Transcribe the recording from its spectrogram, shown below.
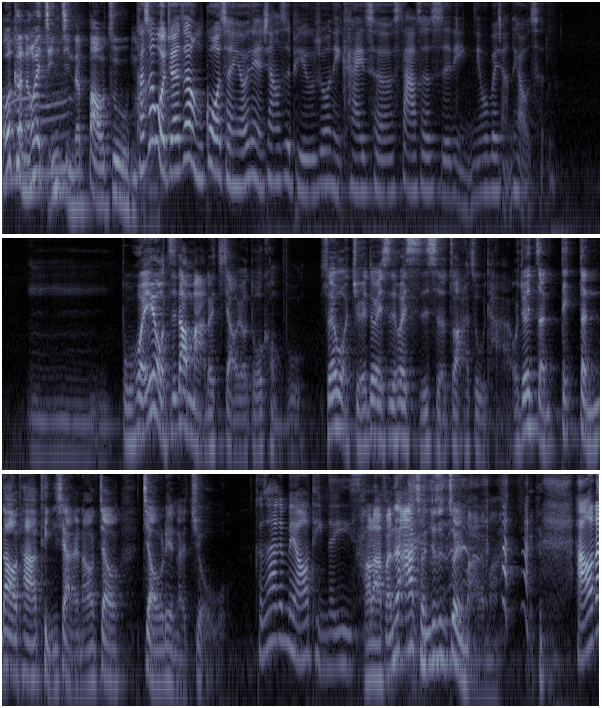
我可能会紧紧的抱住马，可是我觉得这种过程有点像是，比如说你开车刹车失灵，你会不会想跳车？嗯，不会，因为我知道马的脚有多恐怖，所以我绝对是会死死的抓住它。我觉得等得等到它停下来，然后叫教练来救我。可是他就没有要停的意思。好啦，反正阿纯就是坠马了嘛。好，那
